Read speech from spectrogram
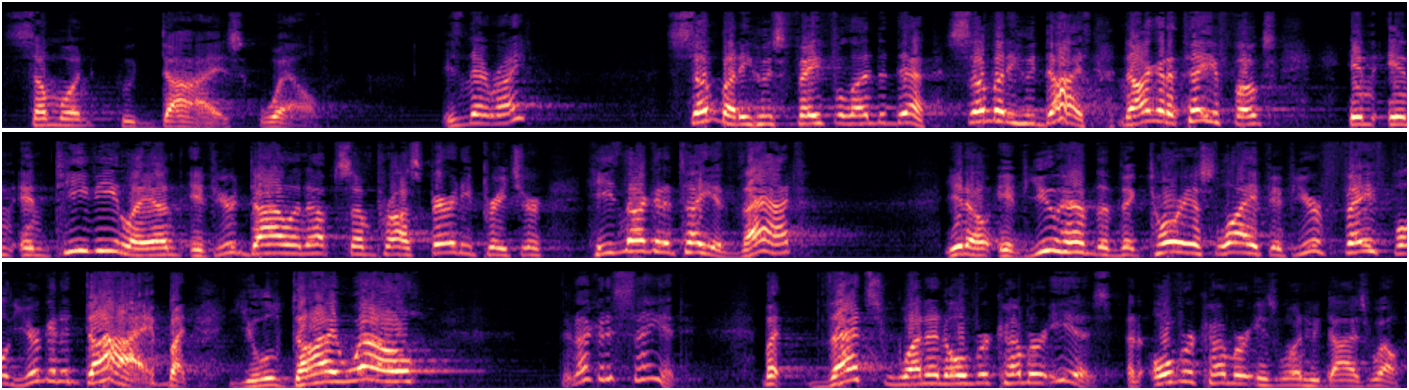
Someone who dies well. Isn't that right? Somebody who's faithful unto death. Somebody who dies. Now I gotta tell you folks, in, in, in TV land, if you're dialing up some prosperity preacher, he's not gonna tell you that. You know, if you have the victorious life, if you're faithful, you're going to die, but you'll die well. They're not going to say it. But that's what an overcomer is. An overcomer is one who dies well.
